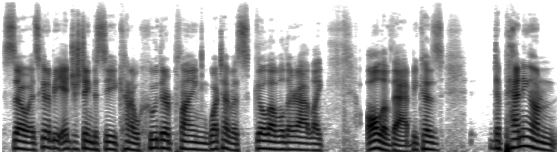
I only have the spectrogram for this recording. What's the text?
so it's going to be interesting to see kind of who they're playing what type of skill level they're at like all of that because depending on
